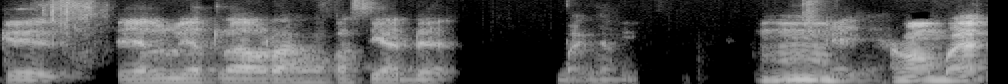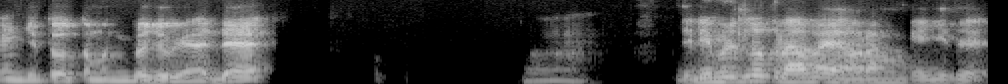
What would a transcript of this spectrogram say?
kayak ya lu lihat lah orang pasti ada banyak hmm, kayaknya. emang banyak yang gitu temen gue juga ada. Hmm. Jadi menurut lu kenapa ya orang kayak gitu? ya?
